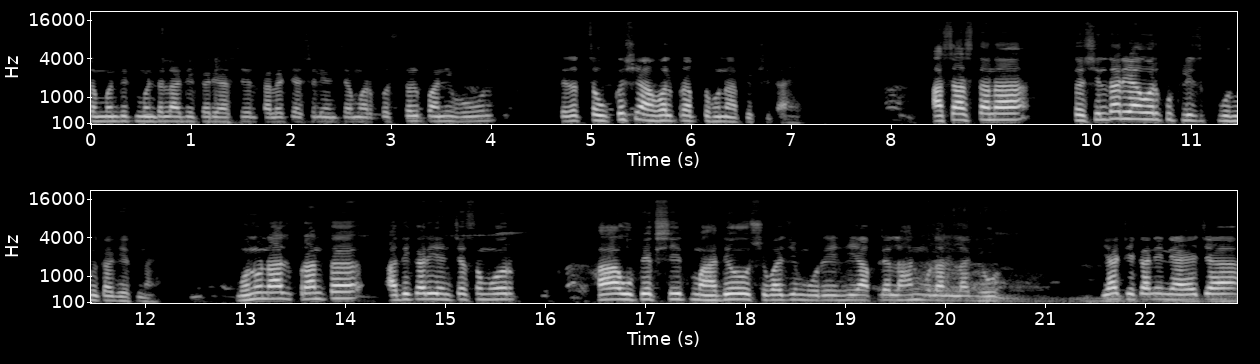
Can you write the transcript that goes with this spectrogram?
संबंधित मंडलाधिकारी असेल तलाठी असेल यांच्या मार्फत स्थळ पाणी होऊन त्याचा चौकशी अहवाल प्राप्त होणं अपेक्षित आहे. असं असताना तहसीलदार यावर कुठलीच भूमिका घेत नाही. म्हणून आज प्रांत अधिकारी यांच्या समोर हा उपेक्षित महादेव शिवाजी मोरे ही आपल्या लहान मुलांना घेऊन या ठिकाणी न्यायाच्या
